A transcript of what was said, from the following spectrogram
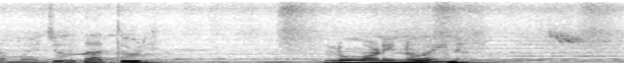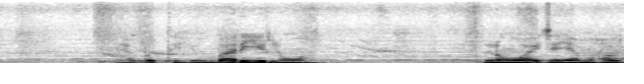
આમાં જોતા ધૂળ. લુવાણી ન હોય ને? આ બધી હું બારી લુવા. લુવાઈ જાય એમાં હવે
